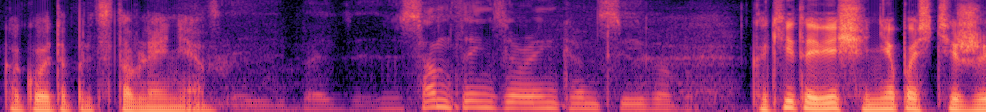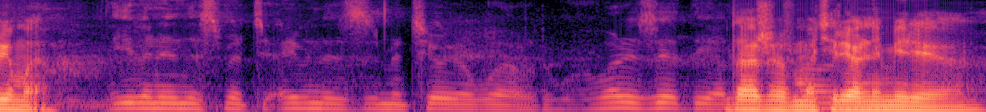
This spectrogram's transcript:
Какое-то представление. Какие-то вещи непостижимы. Даже в материальном мире.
